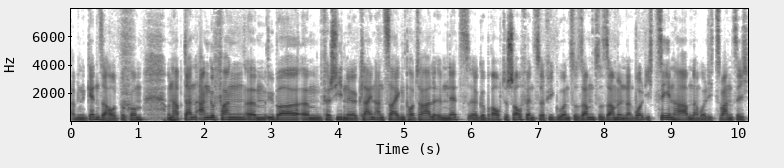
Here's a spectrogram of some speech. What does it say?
habe eine Gänsehaut bekommen und habe dann angefangen ähm, über ähm, verschiedene Kleinanzeigenportale im Netz äh, gebrauchte Schaufensterfiguren zusammenzusammeln sammeln. Dann wollte ich 10 haben, dann wollte ich 20.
